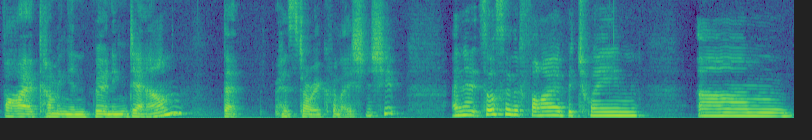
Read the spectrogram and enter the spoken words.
fire coming and burning down that historic relationship, and then it's also the fire between um,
